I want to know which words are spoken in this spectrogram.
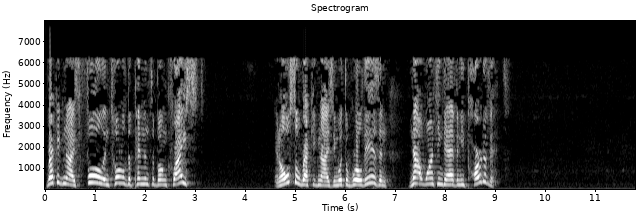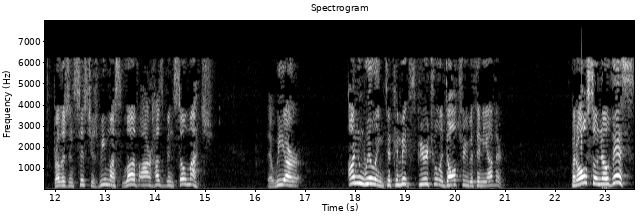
Recognize full and total dependence upon Christ. And also recognizing what the world is and not wanting to have any part of it. Brothers and sisters, we must love our husbands so much that we are unwilling to commit spiritual adultery with any other. But also know this,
